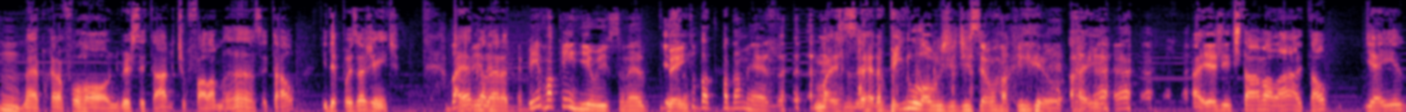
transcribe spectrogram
Hum. na época era forró universitário, tipo Fala Mansa e tal, e depois a gente. Tudo aí a ver, galera- né? É bem Rock in Rio isso, né? Bem. Tudo pra, pra dar merda. Mas era bem longe de ser um Rock in Rio. Aí, aí a gente tava lá e tal, e aí o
